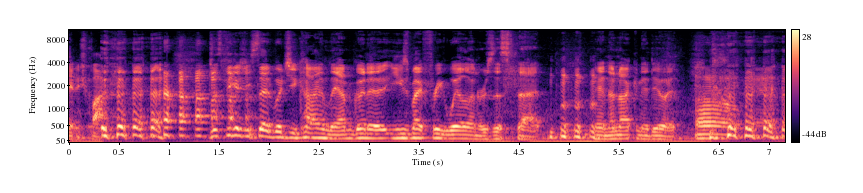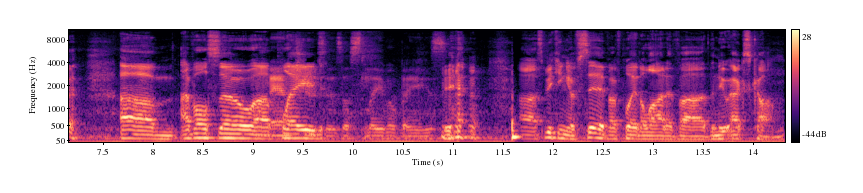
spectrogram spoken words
finish Bioshock? Just because you said "would you kindly," I'm going to use my free will and resist that, and I'm not going to do it. Oh, man. Um, I've also uh, Man played. chooses, a slave obeys. Yeah. Uh, speaking of Civ, I've played a lot of uh, the new XCOM.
